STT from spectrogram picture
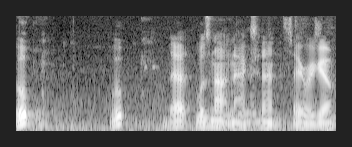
Oop. Oop. That was not an accident. There we go.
